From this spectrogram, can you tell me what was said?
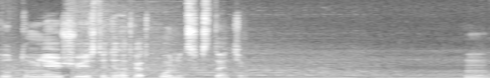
Тут у меня еще есть один отряд конниц, кстати. Хм.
